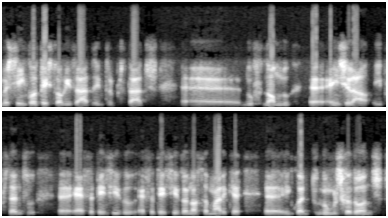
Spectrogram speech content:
mas sim contextualizados, interpretados no fenómeno em geral. E portanto essa tem sido essa tem sido a nossa marca enquanto números redondos,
